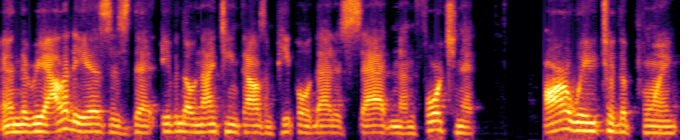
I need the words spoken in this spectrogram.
And the reality is, is that even though 19,000 people, that is sad and unfortunate, are we to the point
